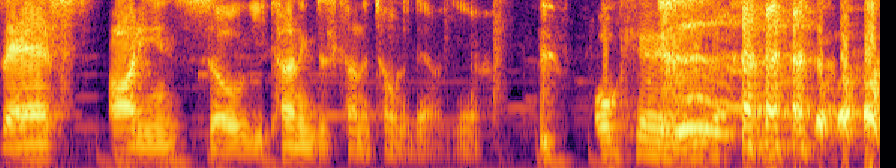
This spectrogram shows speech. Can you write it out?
vast audience, so you kind of just kind of tone it down, yeah. Okay.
